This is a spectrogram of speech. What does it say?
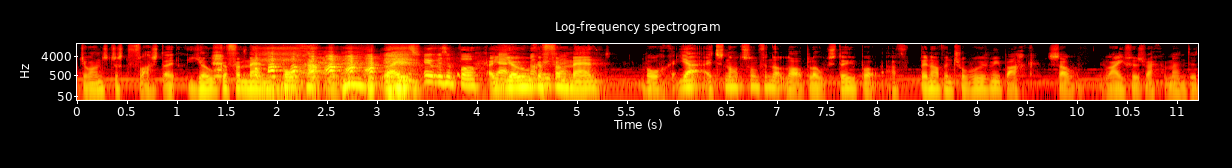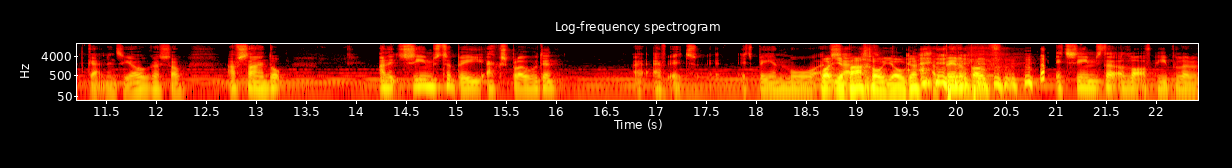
Joanne's just flashed a yoga for men book at me. Right, It was a book. a yeah, yoga for me men book. Yeah, it's not something that a lot of blokes do, but I've been having trouble with me back, so my wife has recommended getting into yoga, so I've signed up, and it seems to be exploding. Uh, it's it's being more. What, your back or yoga? a bit of both. it seems that a lot of people are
